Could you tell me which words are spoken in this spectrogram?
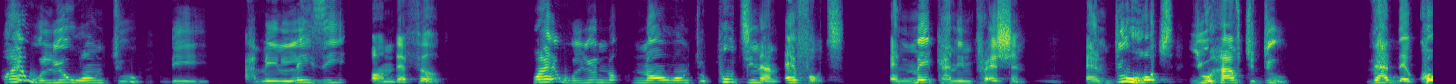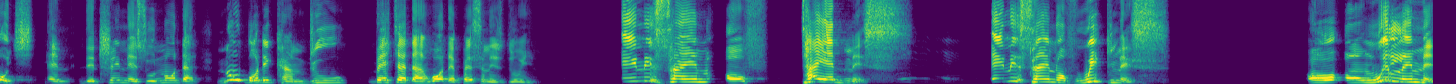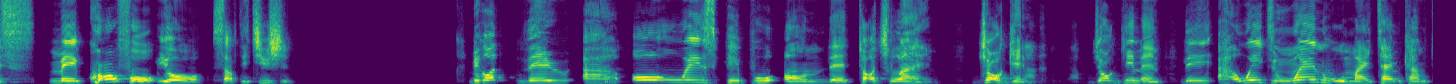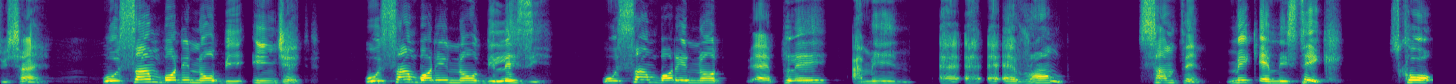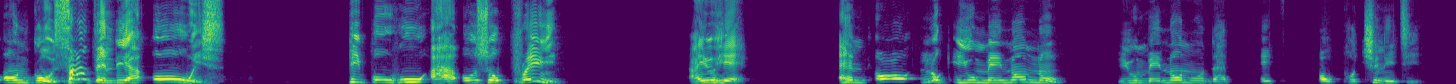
Why will you want to be, I mean, lazy on the field? Why will you not, not want to put in an effort and make an impression and do what you have to do? That the coach and the trainers will know that nobody can do better than what the person is doing. Any sign of tiredness, any sign of weakness or unwillingness may call for your substitution. Because there are always people on the touch line jogging, jogging, and they are waiting. When will my time come to shine? Will somebody not be injured? Will somebody not be lazy? Will somebody not uh, play, I mean, a, a, a wrong something, make a mistake, score on goal, something? They are always people who are also praying. Are you here? And oh, look, you may not know you may not know that it's opportunity.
